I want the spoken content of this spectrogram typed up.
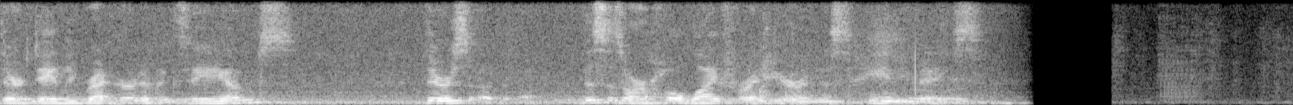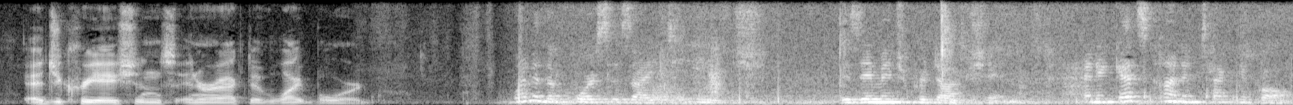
their daily record of exams. There's, uh, this is our whole life right here in this handy base. Educreations Interactive Whiteboard. One of the courses I teach is image production, and it gets kind of technical,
